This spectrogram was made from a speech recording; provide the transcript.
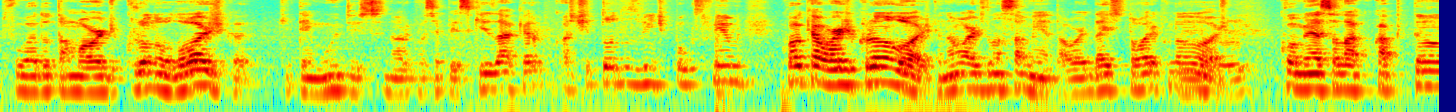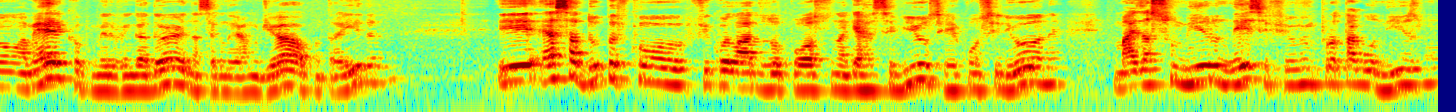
for adotar uma ordem cronológica, que tem muito isso na hora que você pesquisa, ah, quero assistir todos os 20 e poucos filmes, qual que é a ordem cronológica? Não a ordem de lançamento, a ordem da história cronológica. Uhum. Começa lá com o Capitão América, o primeiro Vingador, na Segunda Guerra Mundial, contra a Hydra. E essa dupla ficou, ficou lá dos opostos na Guerra Civil, se reconciliou, né? Mas assumiram nesse filme um protagonismo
